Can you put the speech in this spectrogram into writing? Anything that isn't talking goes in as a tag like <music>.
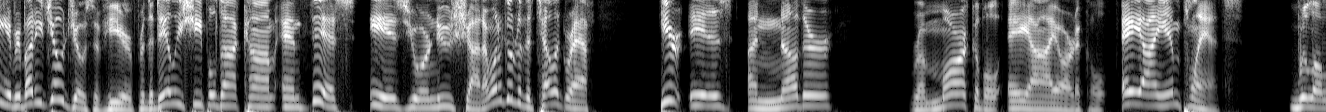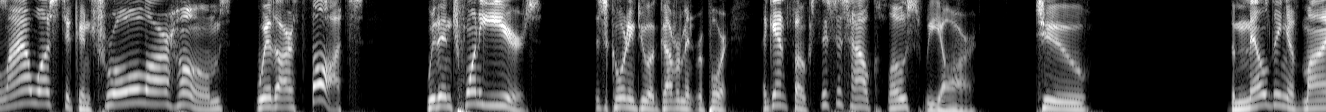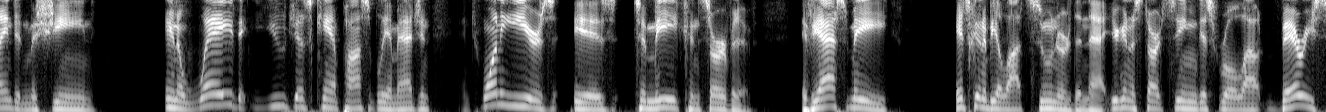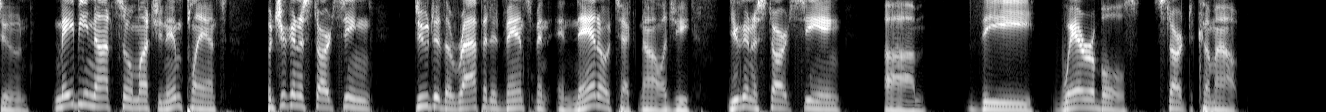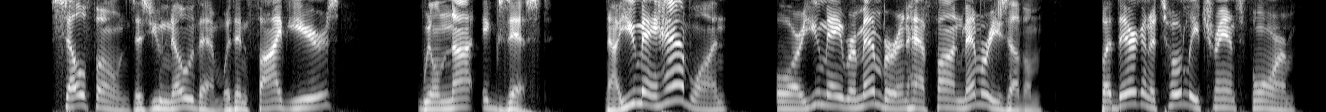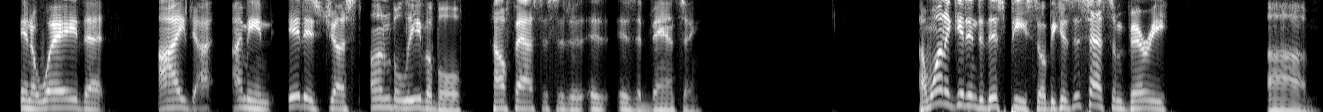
Hey everybody, Joe Joseph here for thedailysheeple.com and this is your news shot. I want to go to the Telegraph. Here is another remarkable AI article. AI implants will allow us to control our homes with our thoughts within 20 years. This is according to a government report. Again, folks, this is how close we are to the melding of mind and machine in a way that you just can't possibly imagine. And 20 years is, to me, conservative. If you ask me, it's going to be a lot sooner than that. You're going to start seeing this roll out very soon. Maybe not so much in implants, but you're going to start seeing, due to the rapid advancement in nanotechnology, you're going to start seeing um, the wearables start to come out. Cell phones, as you know them, within five years, will not exist. Now, you may have one, or you may remember and have fond memories of them, but they're going to totally transform in a way that I, I, I mean, it is just unbelievable how fast this is, is, is advancing. I want to get into this piece though because this has some very um,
